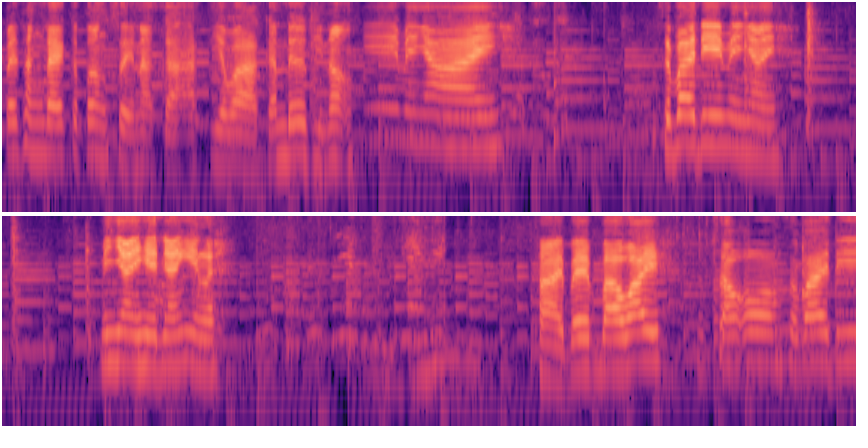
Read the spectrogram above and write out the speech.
ไปทางใดก็ต้องใส่หน้ากากอย่าว่ากันเด้อพี่น้องนี่แม่ใหญ่สบายดีแม่ใหญ่แม่ใหญ่เห็นยังอีกเลยถ่ายไปบาวไว้สาอองสบายดี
